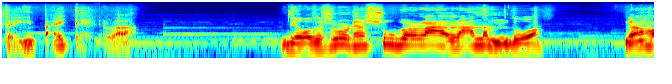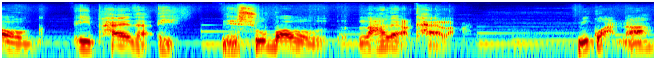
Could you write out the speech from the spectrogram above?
等于白给了。有的时候他书包拉着拉那么多，然后一拍他，哎，你书包拉链开了，你管呢？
